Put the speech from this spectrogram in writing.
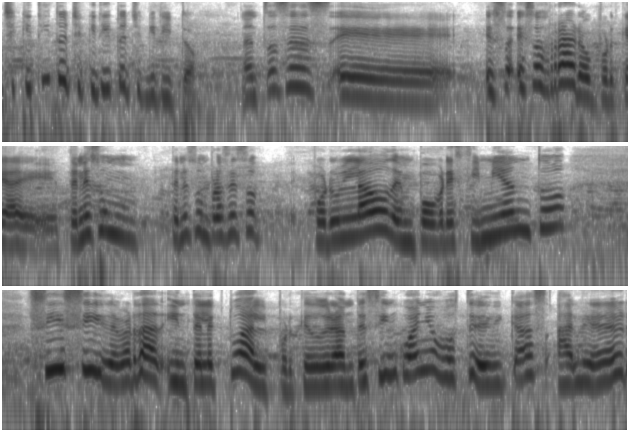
chiquitito, chiquitito, chiquitito. Entonces, eh, eso, es raro porque eh, tenés, un, tenés un proceso, por un lado, de empobrecimiento Sí, sí, de verdad, intelectual, porque durante cinco años vos te dedicas a leer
